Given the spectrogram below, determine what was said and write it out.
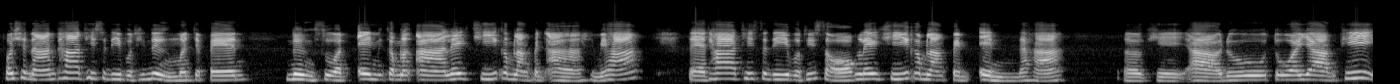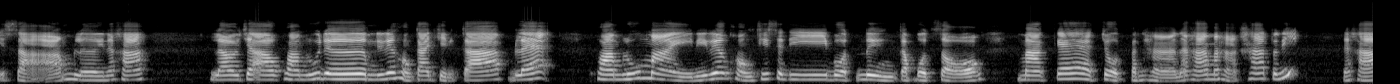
เพราะฉะนั้นถ้าทฤษฎีบทที่ 1 มันจะเป็น 1 ส่วน n กำลัง r เลขชี้กำลังเป็น r เห็นไหมคะแต่ถ้าทฤษฎีบทที่ 2 เลขชี้กำลังเป็น n นะคะโอเคอ่าดูตัวอย่างที่ 3 เลยนะคะ เราจะเอาความรู้เดิมในเรื่องของการเขียนกราฟ และความรู้ใหม่ในเรื่องของทฤษฎีบท 1 กับบท 2 มาแก้โจทย์ปัญหานะคะมาหาค่าตัวนี้นะคะ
